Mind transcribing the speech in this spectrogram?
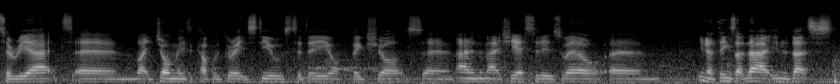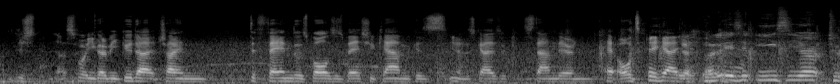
to react. Um, like John made a couple of great steals today off big shots, um, and in the match yesterday as well. Um, you know, things like that. You know, that's just that's what you've got to be good at. Try and defend those balls as best you can because you know these guys will stand there and hit all day at you. But is it easier to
